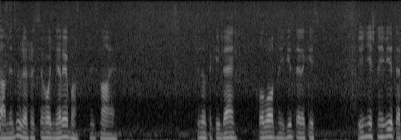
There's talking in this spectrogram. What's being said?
Да, не дуже щось сьогодні риба, не знаю. Чи це такий день, холодний вітер якийсь, північний вітер.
